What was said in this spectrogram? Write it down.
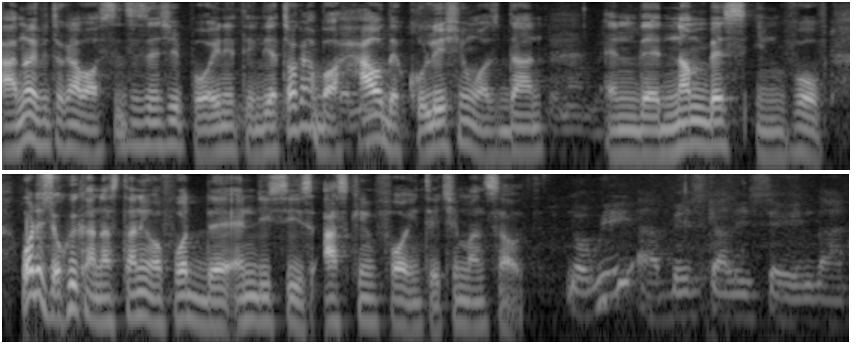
are not even talking about citizenship or anything. They're talking about how the coalition was done and the numbers involved. What is your quick understanding of what the NDC is asking for in Techiman South? No, we are basically saying that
